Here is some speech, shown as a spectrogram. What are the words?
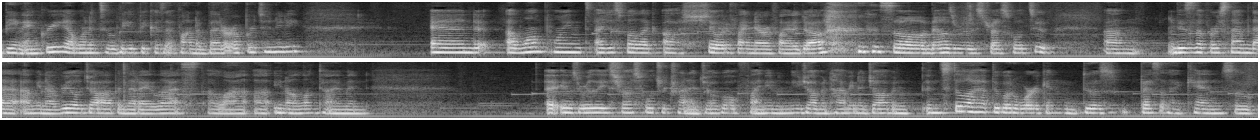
being angry. I wanted to leave because i found a better opportunity and at one point, I just felt like, oh shit, what if I never find a job? so that was really stressful too. Um, this is the first time that I'm in a real job and that I last a lot, uh, you know, a long time. And it was really stressful to try to juggle finding a new job and having a job, and, and still I have to go to work and do as best as I can. So,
